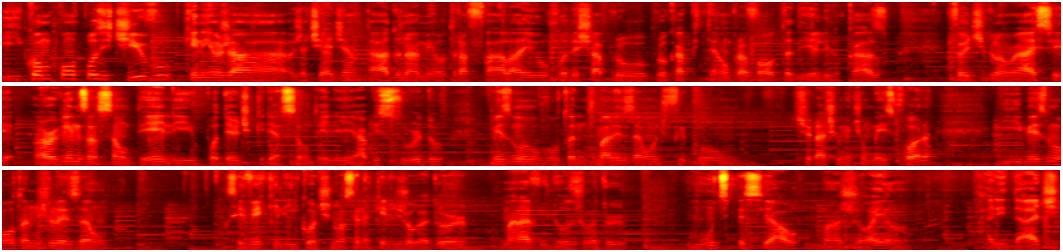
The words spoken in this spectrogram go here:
E como ponto positivo, que nem eu já, já tinha adiantado na minha outra fala, eu vou deixar pro, pro capitão, pra volta dele, no caso, foi o Declan Rice. A organização dele, o poder de criação dele é absurdo, mesmo voltando de uma lesão, onde ficou um, praticamente um mês fora, e mesmo voltando de lesão, você vê que ele continua sendo aquele jogador maravilhoso, jogador muito especial, uma joia, uma raridade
